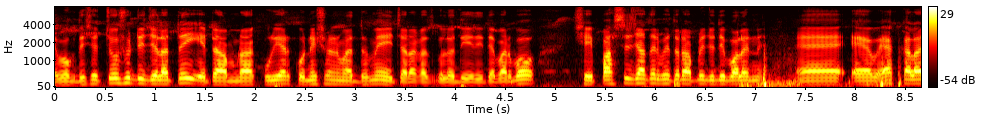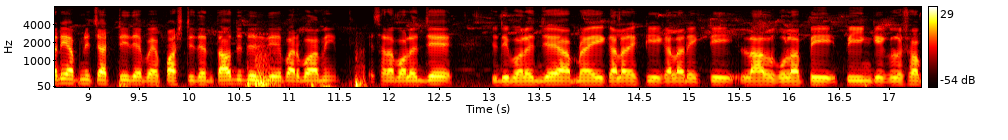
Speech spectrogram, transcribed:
এবং দেশের চৌষট্টি জেলাতেই এটা আমরা কুরিয়ার কন্ডিশনের মাধ্যমে এই চারা গাছগুলো দিয়ে দিতে পারব। সেই পাঁচটি জাতের ভেতরে আপনি যদি বলেন এক কালারই আপনি চারটি দেবে, পাঁচটি দেন, তাও দিতে দিতে পারব আমি। এছাড়া বলেন যে যদি বলেন যে আপনার এই কালার একটি, এই কালার একটি, লাল, গোলাপি পিঙ্ক এগুলো সব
